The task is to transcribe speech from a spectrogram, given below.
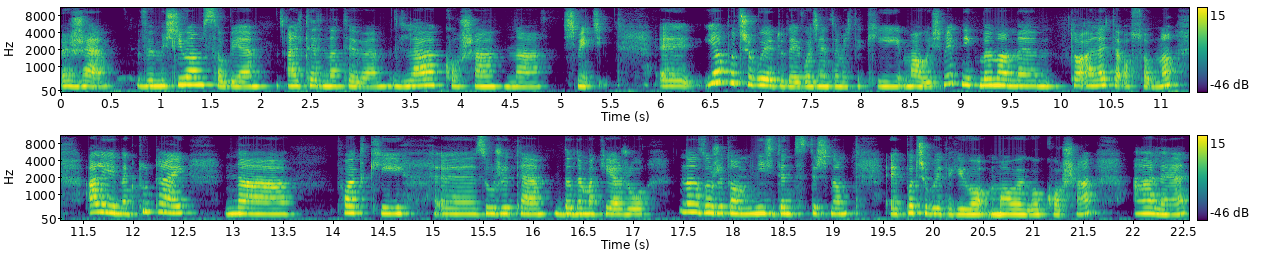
że wymyśliłam sobie alternatywę dla kosza na śmieci. Y, Ja potrzebuję tutaj w łazience mieć taki mały śmietnik. My mamy toaletę osobno, ale jednak tutaj na płatki y, zużyte do demakijażu, na zużytą nić dentystyczną y, potrzebuję takiego małego kosza, ale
